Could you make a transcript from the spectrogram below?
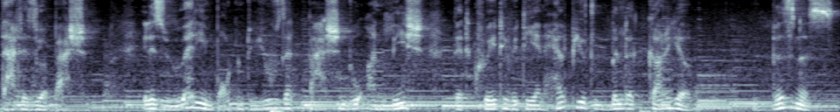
That is your passion it is very important to use that passion to unleash that creativity and help you to build a career, business,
